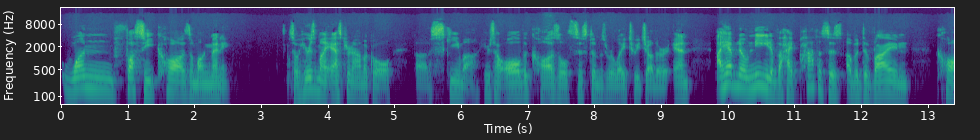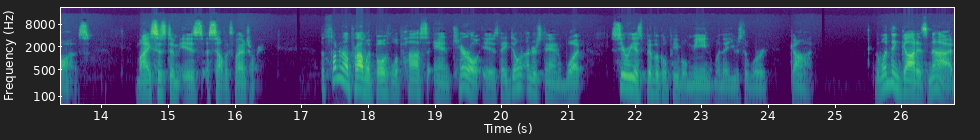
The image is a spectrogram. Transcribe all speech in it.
one fussy cause among many. So here's my astronomical uh, schema. Here's how all the causal systems relate to each other. And I have no need of the hypothesis of a divine cause my system is self explanatory. The fundamental problem with both Laplace and Carroll is they don't understand what serious biblical people mean when they use the word God. The one thing God is not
